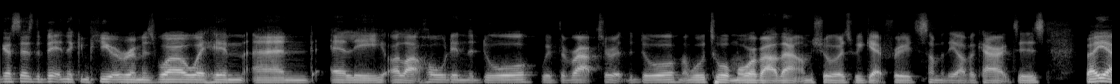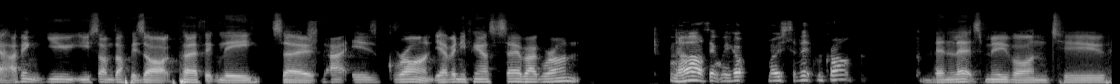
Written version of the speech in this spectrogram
guess there's the bit in the computer room as well where him and Ellie are like holding the door with the raptor at the door. And we'll talk more about that, I'm sure, as we get through to some of the other characters. But yeah, I think you you summed up his arc perfectly. So that is Grant. Do you have anything else to say about Grant? no i think we got most of it with grant Then let's move on to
